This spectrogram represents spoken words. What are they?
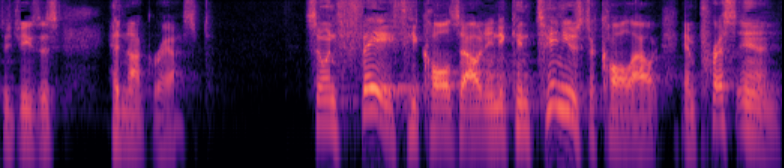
to Jesus had not grasped. So in faith, he calls out and he continues to call out and press in,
